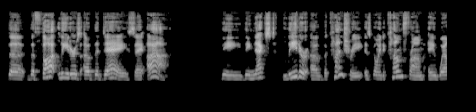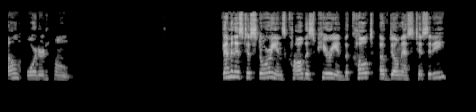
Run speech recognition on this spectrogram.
the, the thought leaders of the day say, ah, the, the next leader of the country is going to come from a well ordered home. Feminist historians call this period the cult of domesticity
